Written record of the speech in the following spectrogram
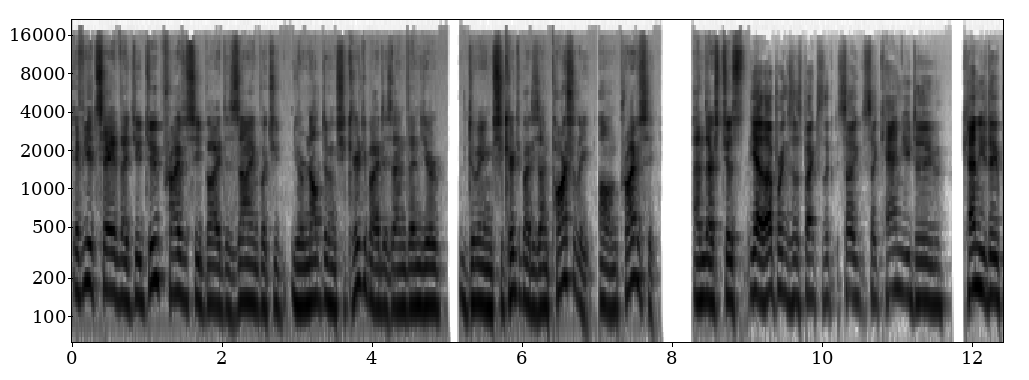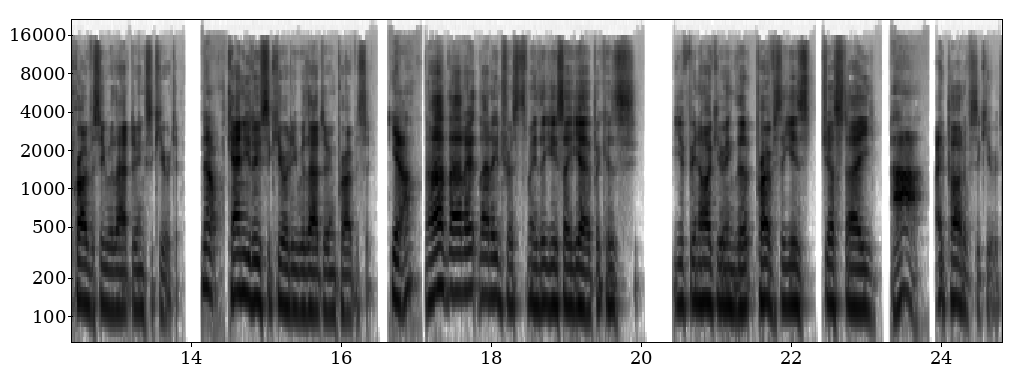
if you'd say that you do privacy by design, but you you're not doing security by design, then you're doing security by design partially on privacy, and there's just Yeah, that brings us back to the so so can you do can you do privacy without doing security? no, Can you do security without doing privacy? yeah, Now that, that that interests me that you say yeah because you've been arguing that privacy is just a ah, a part of security.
